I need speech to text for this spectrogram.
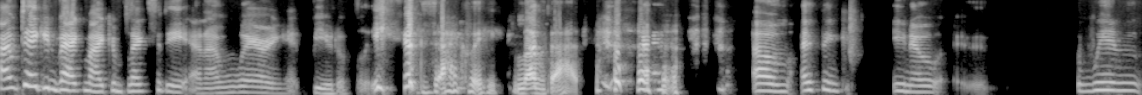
I'm taking back my complexity and I'm wearing it beautifully. exactly. Love that. and, um, I think, you know, when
